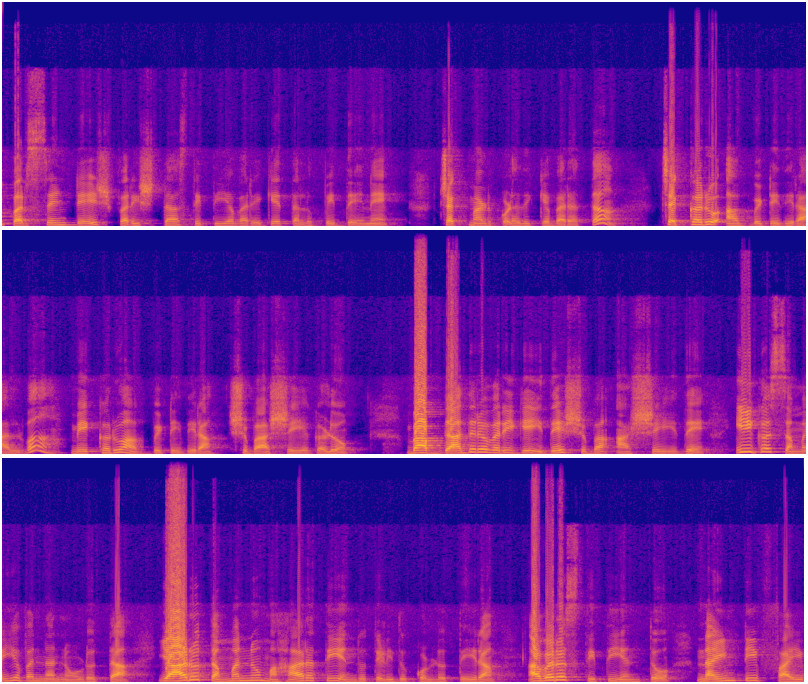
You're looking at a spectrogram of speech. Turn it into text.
ಪರ್ಸೆಂಟೇಜ್ ಪರಿಷ್ಠ ಸ್ಥಿತಿಯವರೆಗೆ ತಲುಪಿದ್ದೇನೆ? ಚೆಕ್ ಮಾಡ್ಕೊಳ್ಳೋದಕ್ಕೆ ಬರತ್ತಾ? ಚೆಕ್ಕರು ಆಗ್ಬಿಟ್ಟಿದ್ದೀರಾ ಅಲ್ವಾ? ಮೇಕರು ಆಗ್ಬಿಟ್ಟಿದ್ದೀರಾ? ಶುಭಾಶಯಗಳು. ಬಾಬ್ ದಾದರವರಿಗೆ ಇದೇ ಶುಭ ಆಶಯ ಇದೆ. ಈಗ ಸಮಯವನ್ನ ನೋಡುತ್ತಾ, ಯಾರು ತಮ್ಮನ್ನು ಮಹಾರಥಿ ಎಂದು ತಿಳಿದುಕೊಳ್ಳುತ್ತೀರಾ? ಅವರ ಸ್ಥಿತಿಯಂತೂ ನೈಂಟಿ ಫೈವ್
